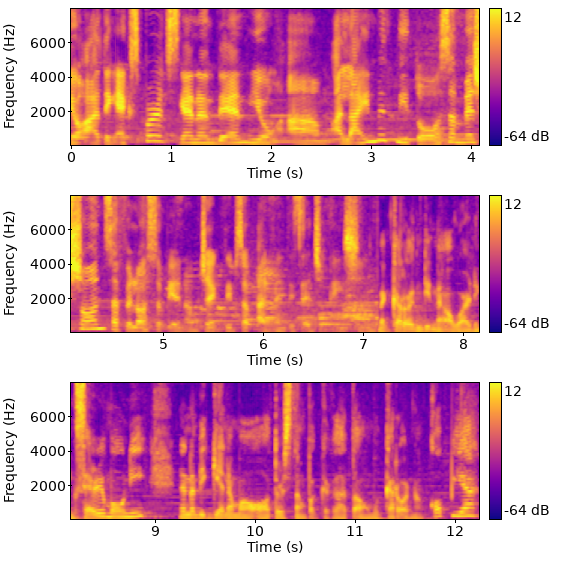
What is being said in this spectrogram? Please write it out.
yung ating experts, ganun din yung um, alignment nito sa mission, sa philosophy and objectives of Adventist education. Nagkaroon din ng awarding ceremony na nabigyan ng mga authors ng pagkakataong magkaroon ng kopya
